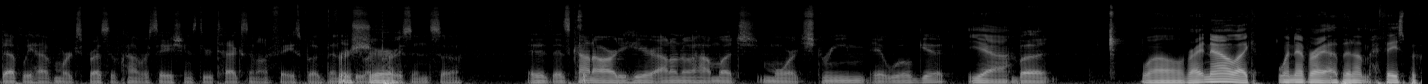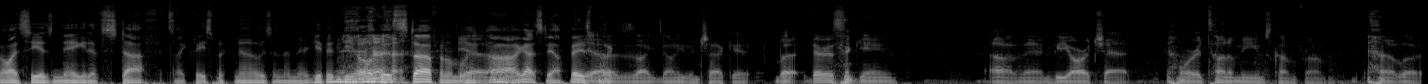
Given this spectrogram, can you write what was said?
definitely have more expressive conversations through text and on Facebook than For they do sure. in person. So it, it's kind of already here. I don't know how much more extreme it will get, yeah. but Well, right now, like whenever I open up my Facebook, all I see is negative stuff. It's like Facebook knows, and then they're giving me all this stuff, and I'm like, oh, I gotta stay off yeah, Facebook. it's like don't even check it. But there is a game, oh man, VRChat where a ton of memes come from. I love,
